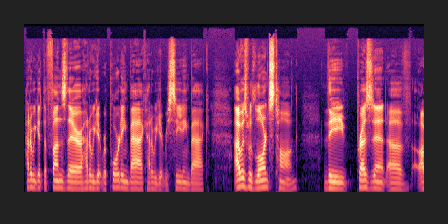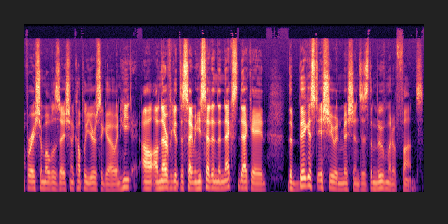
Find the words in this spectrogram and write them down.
how do we get the funds there, how do we get reporting back, how do we get receipting back. I was with Lawrence Tong, the president of Operation Mobilization a couple years ago, and he I'll, I'll never forget this statement. He said, "In the next decade, the biggest issue in missions is the movement of funds.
